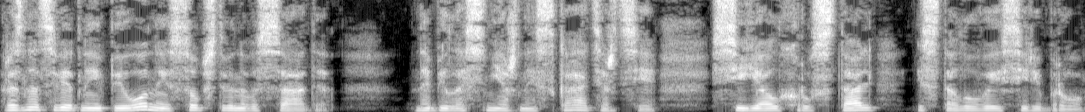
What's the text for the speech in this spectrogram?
разноцветные пионы из собственного сада. На белоснежной скатерти сиял хрусталь и столовое серебро.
